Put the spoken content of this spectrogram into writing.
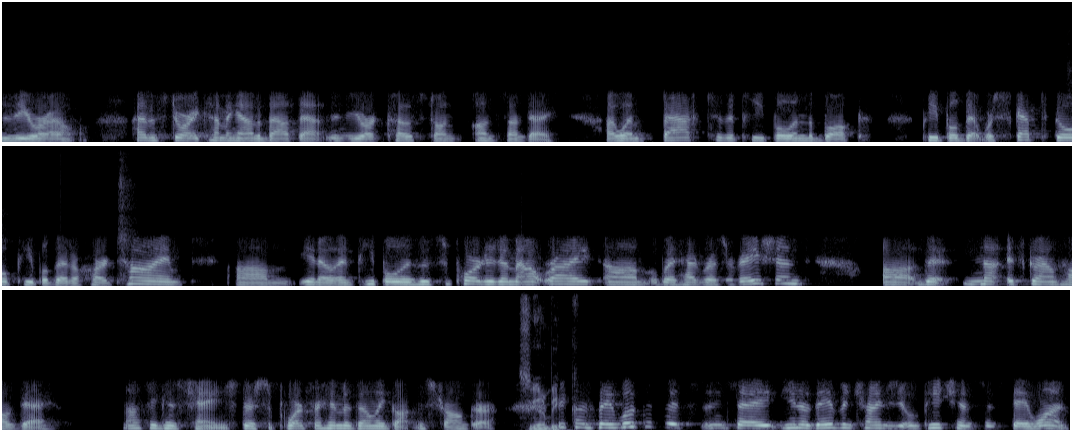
zero. I have a story coming out about that in the New York Post on, on Sunday. I went back to the people in the book, people that were skeptical, people that had a hard time, um, you know, and people who supported him outright um, but had reservations. Uh, that not, it's Groundhog Day. Nothing has changed. Their support for him has only gotten stronger. Be- because they look at this and say, you know, they've been trying to impeach him since day one.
